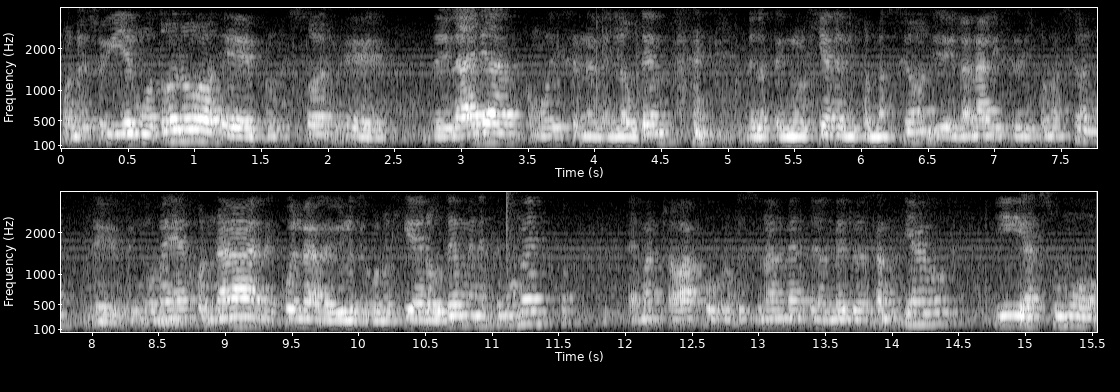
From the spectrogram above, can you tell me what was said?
Bueno, yo soy Guillermo Toro, eh, profesor eh, del área, como dicen en, la UTEM, de las tecnologías de la información y del análisis de información. Eh, tengo media jornada en la Escuela de Bibliotecología de la UTEM en este momento, además trabajo profesionalmente en el Metro de Santiago y asumo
